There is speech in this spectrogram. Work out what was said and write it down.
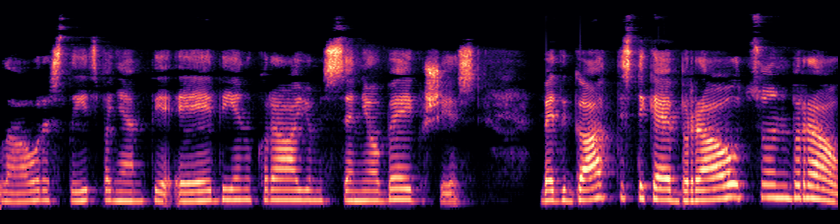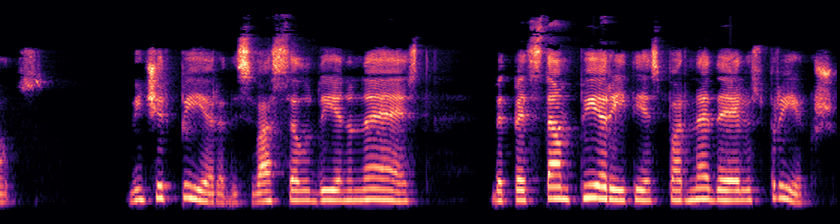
Lauras līdzpaņemtie ēdienu krājumi sen jau beigušies, bet Gatis tikai brauc un brauc. Viņš ir pieradis veselu dienu nēst, bet pēc tam pierīties par nedēļu uz priekšu.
